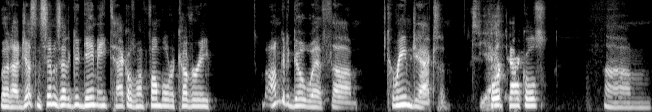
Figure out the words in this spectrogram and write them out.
But uh, Justin Simmons had a good game, eight tackles, one fumble recovery. I'm going to go with um, Kareem Jackson, Yeah, four tackles. Um,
